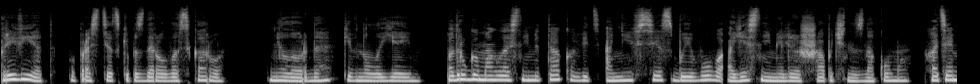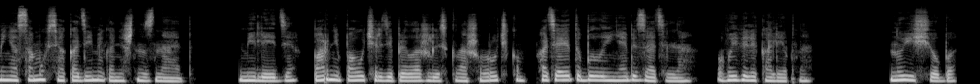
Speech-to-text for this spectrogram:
«Привет», — по-простецки поздоровалась Каро. «Милорда», — кивнула я им. Подруга могла с ними так, ведь они все с боевого, а я с ними лишь шапочно знакома. Хотя меня саму вся Академия, конечно, знает. «Миледи», парни по очереди приложились к нашим ручкам, хотя это было и не обязательно. Вы великолепны. Ну еще бы.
